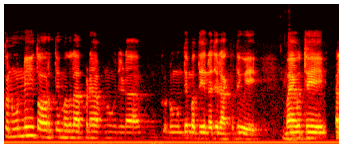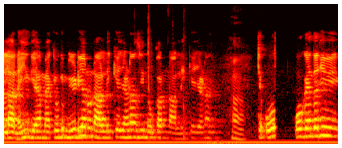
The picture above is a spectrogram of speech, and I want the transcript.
ਕਾਨੂੰਨੀ ਤੌਰ ਤੇ ਮਤਲਬ ਆਪਣੇ ਆਪ ਨੂੰ ਜਿਹੜਾ ਕਾਨੂੰਨ ਦੇ ਮੱਦੇ ਨਜ਼ਰ ਰੱਖਦੇ ਹੋਏ ਮੈਂ ਉੱਥੇ ਇਕੱਲਾ ਨਹੀਂ ਗਿਆ। ਮੈਂ ਕਿਉਂਕਿ ਮੀਡੀਆ ਨੂੰ ਨਾਲ ਲੈ ਕੇ ਜਾਣਾ ਸੀ ਲੋਕਾਂ ਨੂੰ ਨਾਲ ਲੈ ਕੇ ਜਾਣਾ। ਹਾਂ। ਤੇ ਉਹ ਉਹ ਕਹਿੰਦਾ ਜੀ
